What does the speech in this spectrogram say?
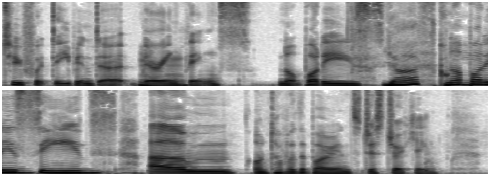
two foot deep in dirt burying things, not bodies. Yes, Not bodies, seeds um, on top of the bones. Just joking.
